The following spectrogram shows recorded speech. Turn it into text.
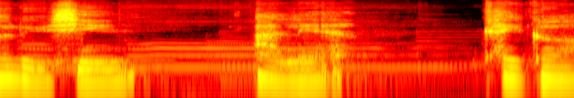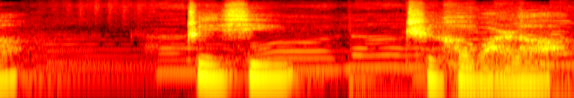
的旅行、暗恋、K 歌、追星、吃喝玩乐，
